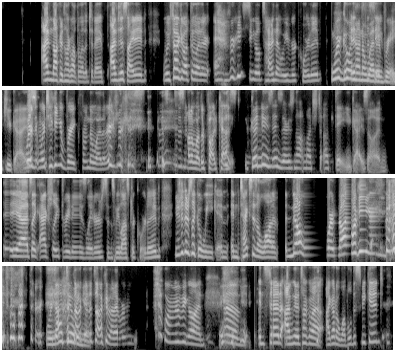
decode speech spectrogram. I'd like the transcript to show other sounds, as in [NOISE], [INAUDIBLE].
I'm not going to talk about the weather today. I've decided we've talked about the weather [LAUGHS] every single time that we've recorded. We're going It's on a weather same. break, you guys. We're we're taking a break from the weather [LAUGHS] because [LAUGHS] this is not a weather podcast. [LAUGHS] Good news is there's not much to update you guys on. Yeah, it's like actually three days later since we last recorded. Usually there's like a week, and and Texas a lot of no. We're not talking about the weather. [LAUGHS] We're not doing I'm not going to talk about it. We're we're moving on. Um, [LAUGHS] instead, I'm going to talk about. I got a wobble this weekend. what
